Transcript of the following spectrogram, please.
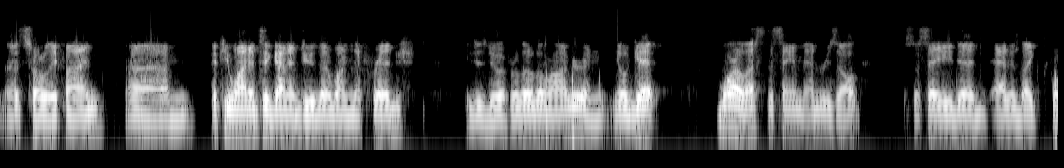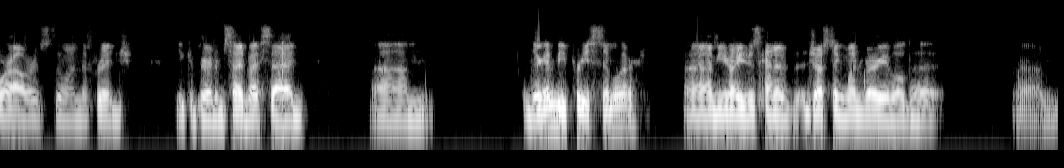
that's totally fine. Um, if you wanted to kind of do the one in the fridge, you just do it for a little bit longer, and you'll get more or less the same end result. So, say you did added like four hours to the one in the fridge, you compared them side by side. Um, they're going to be pretty similar. Um, you know, you're just kind of adjusting one variable to um,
